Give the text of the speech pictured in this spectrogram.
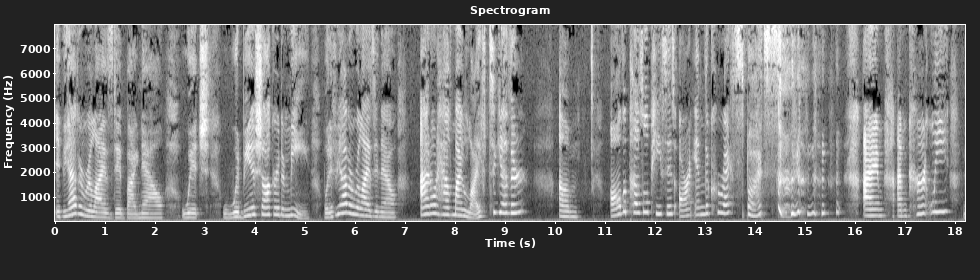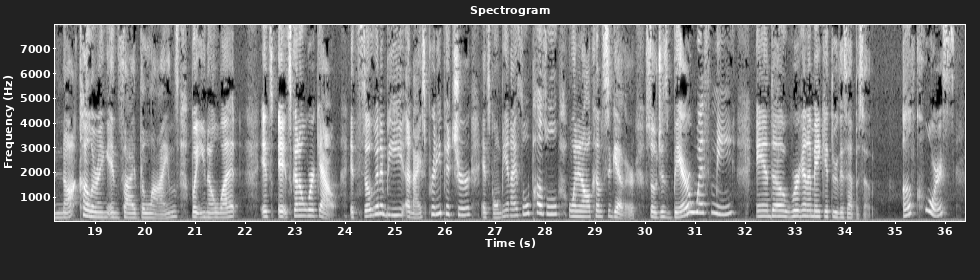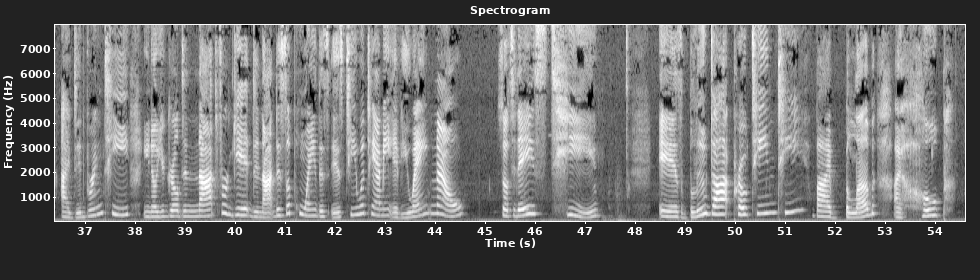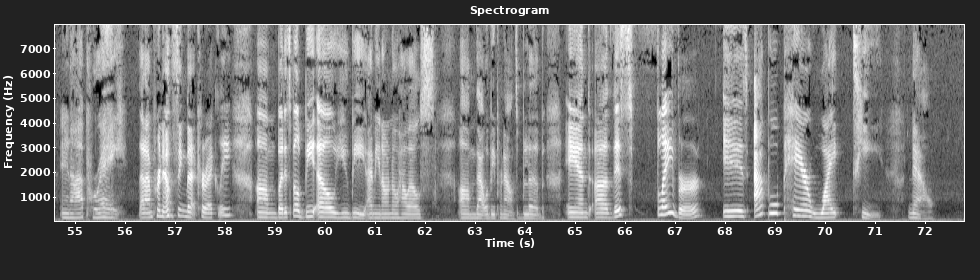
if you haven't realized it by now, which would be a shocker to me, but if you haven't realized it now, I don't have my life together. Um, all the puzzle pieces aren't in the correct spots. I'm I'm currently not coloring inside the lines, but you know what? It's it's going to work out. It's still going to be a nice pretty picture. It's going to be a nice little puzzle when it all comes together. So just bear with me and uh, we're going to make it through this episode. Of course, I did bring tea. You know, your girl did not forget, did not disappoint. This is Tea with Tammy. If you ain't know. So today's tea is Blue Dot Protein Tea by Blub. I hope and I pray that I'm pronouncing that correctly. Um, but it's spelled B L U B. I mean, I don't know how else um, that would be pronounced. Blub. And uh, this flavor is apple pear white tea. Now,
